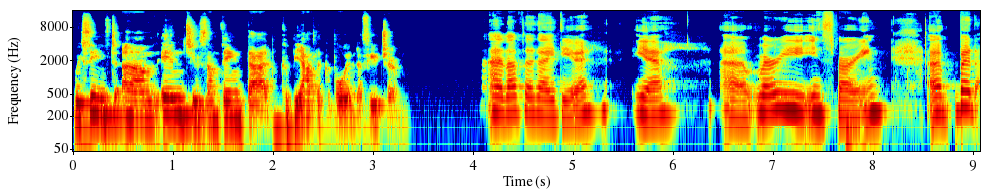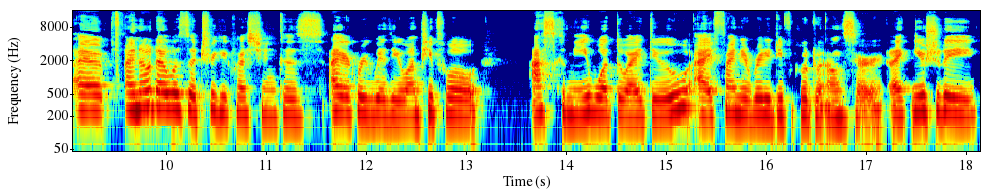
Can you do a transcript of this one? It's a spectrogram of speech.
received um, into something that could be applicable in the future. I love that idea. Yeah. Uh, very inspiring. Uh, but I, I know that was a tricky question because I agree with you. When people ask me, what do I do? I find it really difficult to answer. Like, usually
